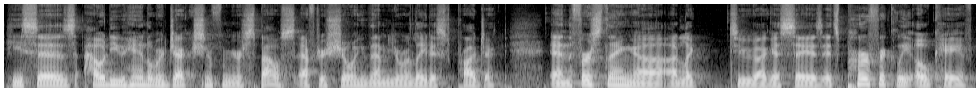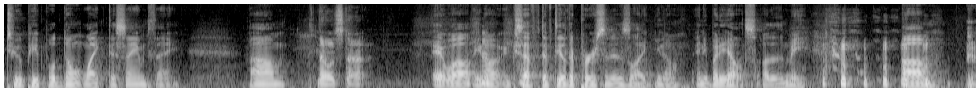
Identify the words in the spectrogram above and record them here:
He says, How do you handle rejection from your spouse after showing them your latest project? And the first thing uh, I'd like to, I guess, say is it's perfectly okay if two people don't like the same thing. Um, No, it's not. It, well, you know, except if the other person is like, you know, anybody else other than me. um,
